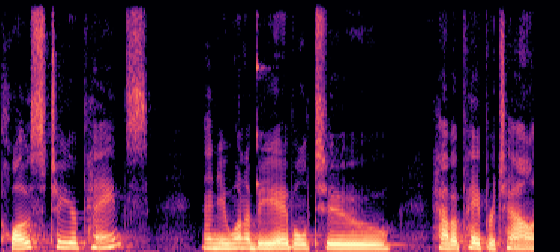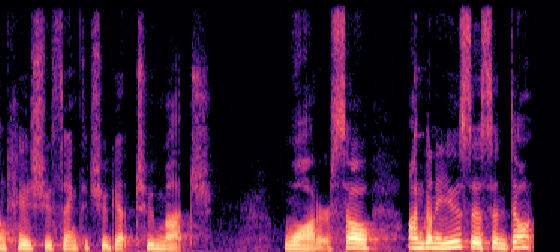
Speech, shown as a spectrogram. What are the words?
close to your paints, and you want to be able to have a paper towel in case you think that you get too much water. So I'm going to use this, and don't,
